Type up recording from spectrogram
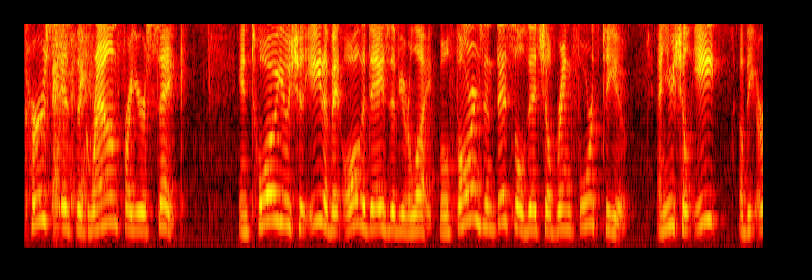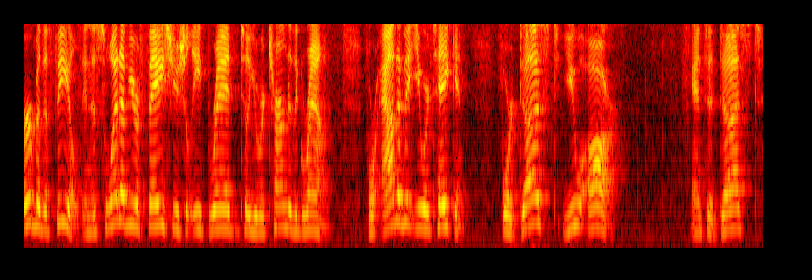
cursed is the ground for your sake. In toil you shall eat of it all the days of your life. Both thorns and thistles it shall bring forth to you, and you shall eat of the herb of the field. In the sweat of your face you shall eat bread till you return to the ground. For out of it you were taken for dust you are, and to dust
